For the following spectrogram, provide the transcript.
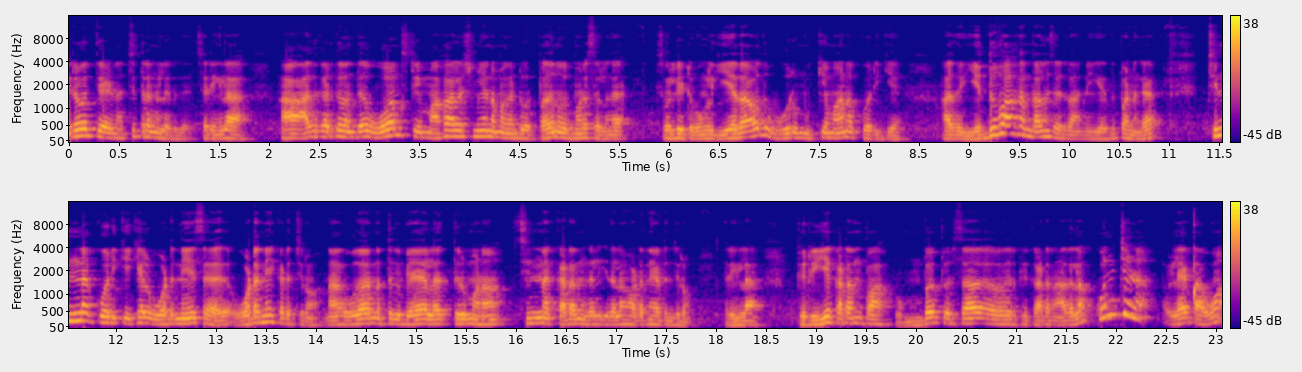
இருபத்தி ஏழு நட்சத்திரங்கள் இருக்குது சரிங்களா? அதுக்கடுத்து வந்து ஓம் ஸ்ரீ மகாலட்சுமியை நமகன்ட்டு ஒரு பதினோரு முறை சொல்லுங்கள் சொல்லிவிட்டு உங்களுக்கு ஏதாவது ஒரு முக்கியமான கோரிக்கை. அது எதுவாக இருந்தாலும் சரி தான் நீங்கள் இது பண்ணுங்கள் சின்ன கோரிக்கைகள் உடனே ச உடனே கிடச்சிரும். நான் உதாரணத்துக்கு வேலை திருமணம் சின்ன கடன்கள் இதெல்லாம் உடனே அடைஞ்சிரும். சரிங்களா? பெரிய கடன்பா. ரொம்ப பெருசாக இருக்குது கடன். அதெல்லாம் கொஞ்சம் லேட்டாகும்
